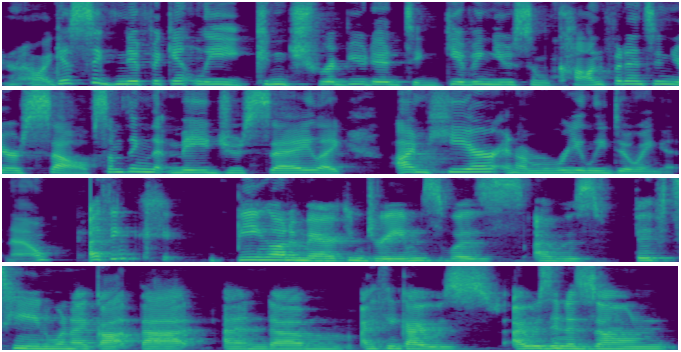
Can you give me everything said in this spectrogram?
I don't know, I guess significantly contributed to giving you some confidence in yourself, something that made you say like I'm here and I'm really doing it now? I think being on American Dreams was I was 15 when I got that, and um, I think I was I was in a zone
